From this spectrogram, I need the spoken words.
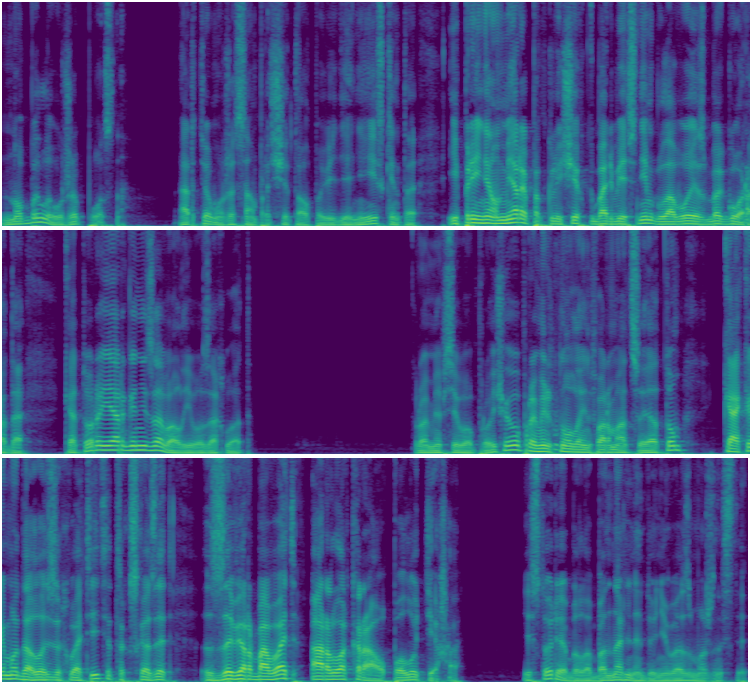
но было уже поздно. Артем уже сам просчитал поведение Искента и принял меры, подключив к борьбе с ним главу СБ города, который и организовал его захват. Кроме всего прочего, промелькнула информация о том, как им удалось захватить и, так сказать, завербовать Арла Крау, полутеха. История была банальной до невозможности.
